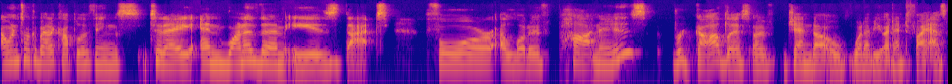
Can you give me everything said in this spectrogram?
I want to talk about a couple of things today. And one of them is that for a lot of partners, regardless of gender or whatever you identify as,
